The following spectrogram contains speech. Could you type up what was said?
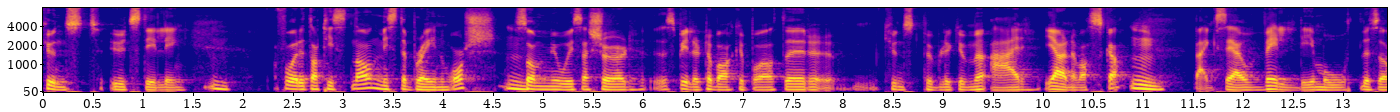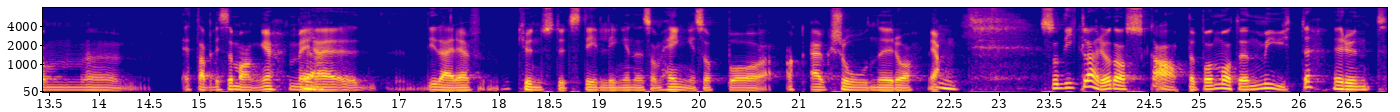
kunstutstilling. Får et artistnavn, Mr. Brainwash, som jo i seg sjøl spiller tilbake på at kunstpublikummet er hjernevaska. Mm. Banksy er jo veldig imot liksom eh, etablissementet med de der kunstutstillingene som henges opp på auksjoner og ja. Så de klarer jo da å skape på en måte en myte rundt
